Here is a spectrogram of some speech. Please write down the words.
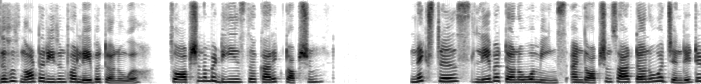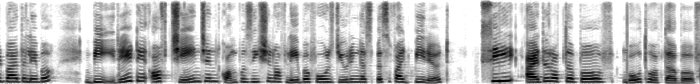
this is not a reason for labour turnover so option number D is the correct option. Next is labor turnover means and the options are turnover generated by the labor, B. Rate of change in composition of labor force during a specified period. C. Either of the above, both of the above.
